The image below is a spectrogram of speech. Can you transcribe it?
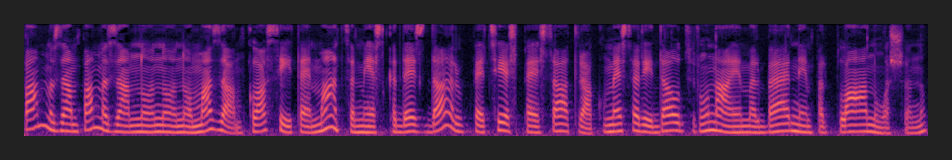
pamazām, pamazām no, no, no mazām klasītēm mācāmies, kad es daru pēc iespējas ātrāk. Un mēs arī daudz runājam ar bērniem par plānošanu.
